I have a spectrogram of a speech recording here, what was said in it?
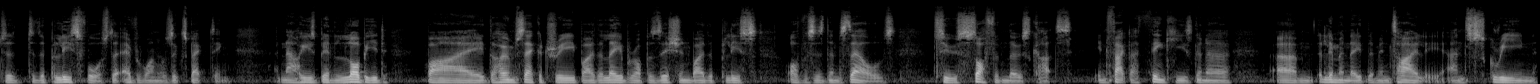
to, to the police force that everyone was expecting. Now he's been lobbied by the Home Secretary, by the Labour opposition, by the police officers themselves to soften those cuts. In fact, I think he's going to um, eliminate them entirely and screen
